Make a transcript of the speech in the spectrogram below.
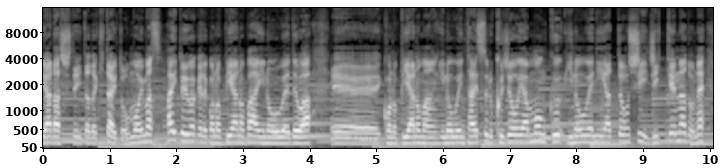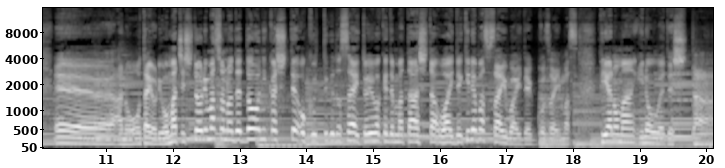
やらせていただきたいと思います。はい、というわけでこのピアノバー井上では、えー、このピアノマン井上に対する苦情や文句、井上にやってほしい実験などね、えー、あの、お便りお待ちしておりますので、どうにかして送ってください。というわけでまた明日お会いできれば幸いでございます。ピアノマン井上でした。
